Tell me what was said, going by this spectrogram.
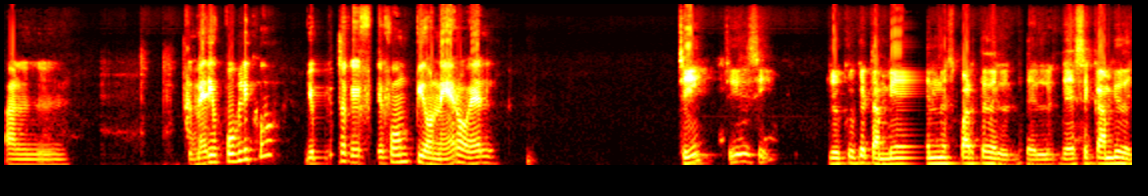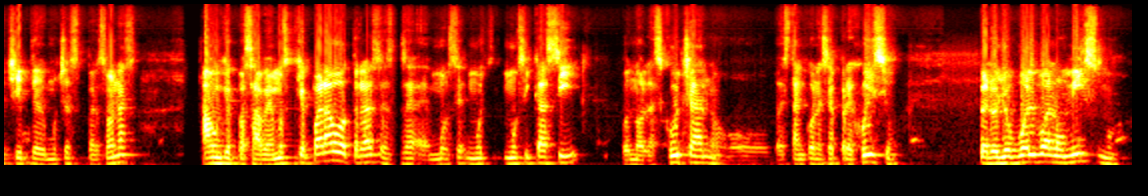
al, medio público, yo pienso que fue un pionero él. Sí, sí, sí. Yo creo que también es parte del, de ese cambio de chip de muchas personas, aunque pues sabemos que para otras, música sí, pues no la escuchan o están con ese prejuicio. Pero yo vuelvo a lo mismo.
